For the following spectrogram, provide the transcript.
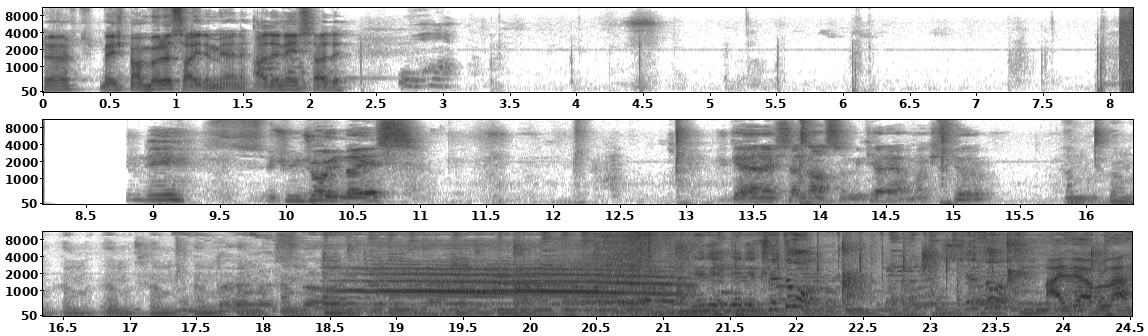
4 5 ben böyle saydım yani. Hadi neyse hadi. Oha. Şimdi üçüncü oyundayız. Şu Geleneksel dansımı bir kere yapmak istiyorum. Nereye nereye? Çeto! Çeto! Hadi abla.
